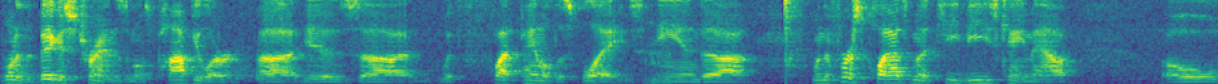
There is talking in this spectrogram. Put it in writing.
one of the biggest trends, the most popular, uh, is uh, with flat panel displays. And uh, when the first plasma TVs came out, oh,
